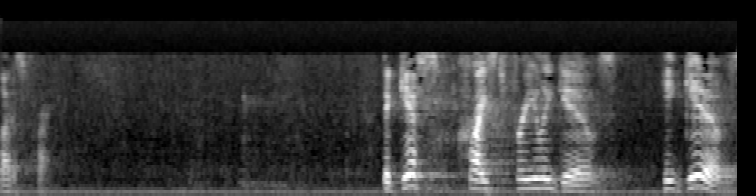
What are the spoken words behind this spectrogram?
Let us pray. The gifts Christ freely gives, he gives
